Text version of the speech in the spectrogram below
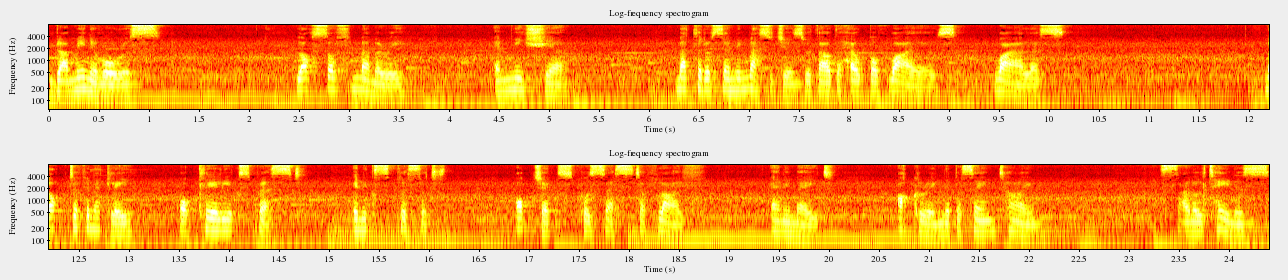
graminivorous, loss of memory, amnesia, method of sending messages without the help of wires, wireless, not definitely or clearly expressed, inexplicit, objects possessed of life, animate, occurring at the same time, simultaneous,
